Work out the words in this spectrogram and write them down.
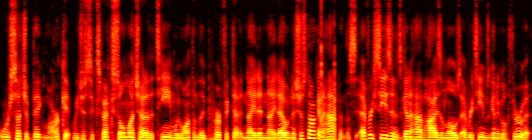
we're such a big market. We just expect so much out of the team. We want them to be perfect at night in, night out, and it's just not going to happen. This, every season is going to have highs and lows. Every team's going to go through it.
